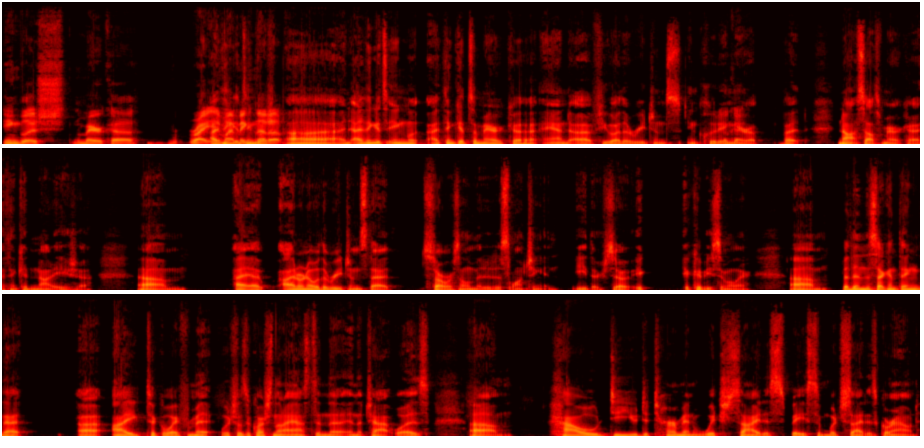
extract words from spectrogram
English, America, right? Am I making that up? Uh, I I think it's English. I think it's America and a few other regions, including Okay. Europe, but not South America. I think, and not Asia. Um, I I don't know the regions that Star Wars Unlimited is launching in either, so it it could be similar. Um, but then the second thing that uh, I took away from it, which was a question that I asked in the in the chat, was um, how do you determine which side is space and which side is ground?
